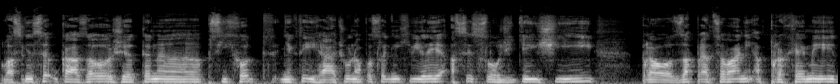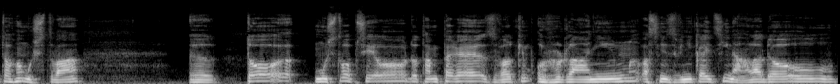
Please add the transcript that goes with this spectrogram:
Vlastně se ukázalo, že ten eh, příchod některých hráčů na poslední chvíli je asi složitější pro zapracování a pro chemii toho mužstva. E, to mužstvo přijelo do Tampere s velkým odhodláním, vlastně s vynikající náladou,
